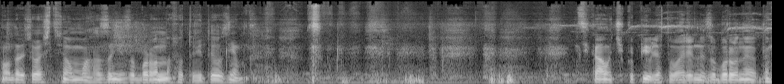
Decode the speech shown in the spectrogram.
О, до речі, бачите, в цьому магазині заборонена фото-відеозйомка. Цікаво, чи купівля товарів не заборонена там.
